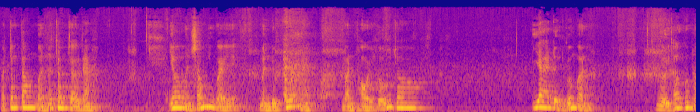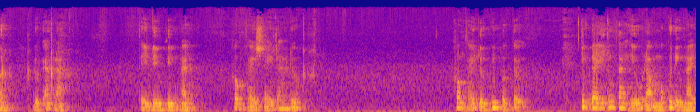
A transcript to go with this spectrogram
Và trong tâm mình nó trông chờ rằng do mình sống như vậy mình được phước này mình hồi hướng cho gia đình của mình người thân của mình được an lành thì điều kiện này không thể xảy ra được không thể được quý Phật tử trước đây chúng ta hiểu lầm một cái điều này,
